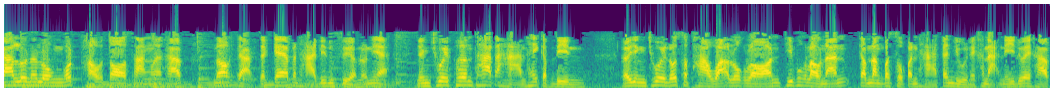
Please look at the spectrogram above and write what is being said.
การรณรงค์งดเผาตอสังนะครับ นอกจากจะแก้ปัญหาดินเสื่อมแล้วเนี่ยยังช่วยเพิ่มธาตุอาหารให้กับดิน แล้วยังช่วยลดสภาวะโลกร้อนที่พวกเรานั้นกำลังประสบปัญหากันอยู่ในขณะนี้ด้วยครับ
